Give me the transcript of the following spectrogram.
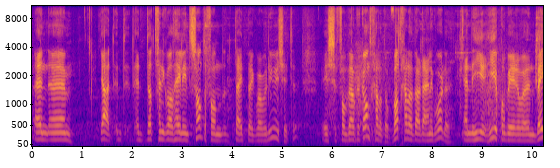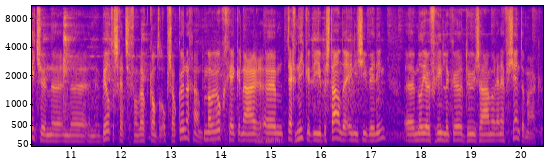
En um, ja, dat vind ik wel het hele interessante van het tijdperk waar we nu in zitten. Is van welke kant gaat het op? Wat gaat het uiteindelijk worden? En hier, hier proberen we een beetje een, een, een beeld te schetsen van welke kant het op zou kunnen gaan. Maar we hebben ook gekeken naar um, technieken die bestaande energiewinning uh, milieuvriendelijker, duurzamer en efficiënter maken.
